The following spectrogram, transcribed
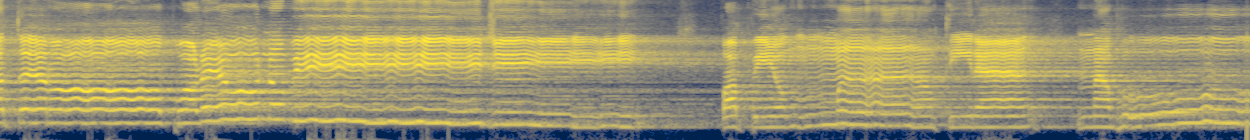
অফাতের পরেও নবীজি পাপিয়ম্মাতিরা না ভুলিল।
